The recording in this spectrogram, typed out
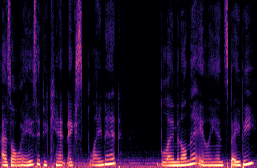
As always, if you can't explain it, blame it on the aliens, baby.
